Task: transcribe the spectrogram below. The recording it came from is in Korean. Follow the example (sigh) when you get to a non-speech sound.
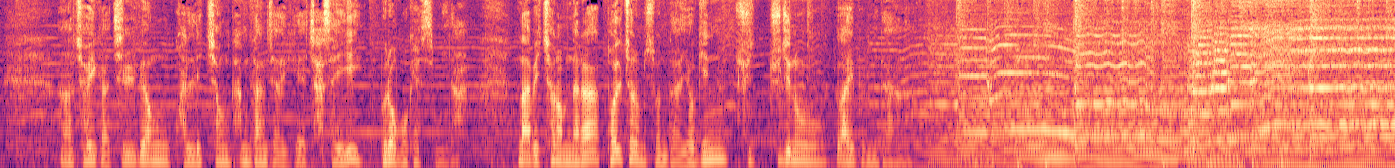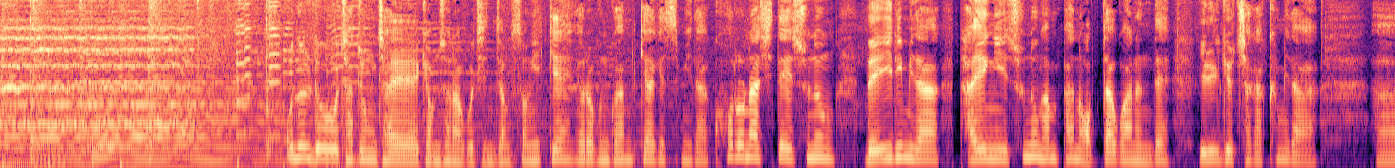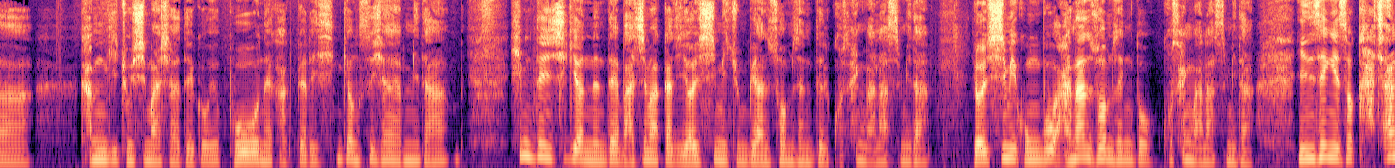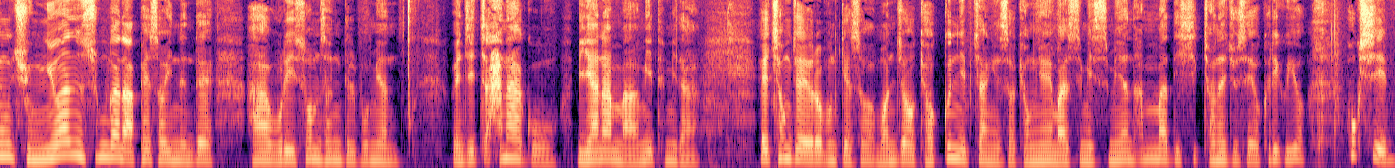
아, 저희가 질병관리청 담당자에게 자세히 물어보겠습니다. 나비처럼 날아 벌처럼 쏜다. 여긴 주, 주진우 라이브입니다. 오늘도 자중차에 겸손하고 진정성 있게 여러분과 함께 하겠습니다. 코로나 시대의 수능 내일입니다. 다행히 수능 한판 없다고 하는데 일교차가 큽니다. 아, 감기 조심하셔야 되고요. 보온에 각별히 신경 쓰셔야 합니다. 힘든 시기였는데 마지막까지 열심히 준비한 수험생들 고생 많았습니다. 열심히 공부 안 한 수험생도 고생 많았습니다. 인생에서 가장 중요한 순간 앞에 서 있는데 아, 우리 수험생들 보면 왠지 짠하고 미안한 마음이 듭니다. 애청자 여러분께서 먼저 겪은 입장에서 격려의 말씀 있으면 한마디씩 전해주세요. 그리고요, 혹시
